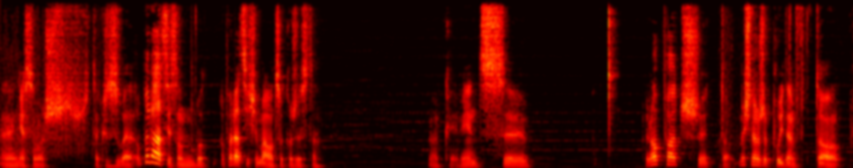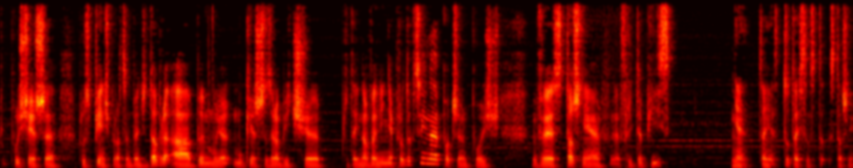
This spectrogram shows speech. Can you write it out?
e, nie są aż tak złe. Operacje są, bo operacji się mało co korzysta. Okej, więc y, ropa czy to? Myślę, że pójdę w to. Pójście jeszcze plus 5% będzie dobre, a bym mu- mógł jeszcze zrobić e, tutaj nowe linie produkcyjne, po czym pójść w stocznie fritopijskie. Nie, to nie, tutaj są sto, stocznie.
